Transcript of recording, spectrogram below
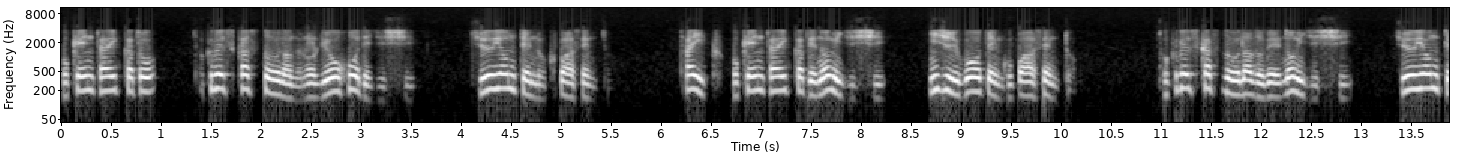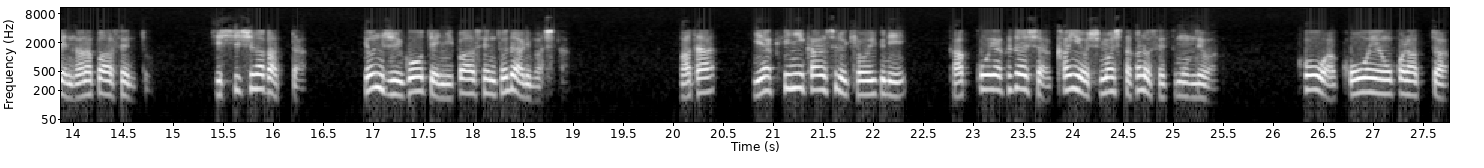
保健体育科と特別活動などの両方で実施14.6%、体育・保健体育科でのみ実施25.5%、特別活動などでのみ実施14.7%、実施しなかった45.2%でありました。また、医薬品に関する教育に学校薬剤師は関与しましたかの設問では、校は講演を行った。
